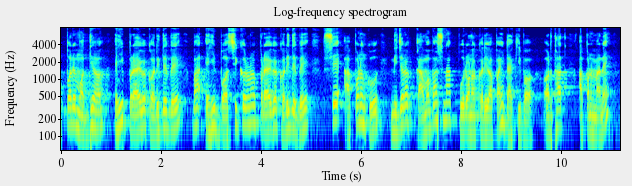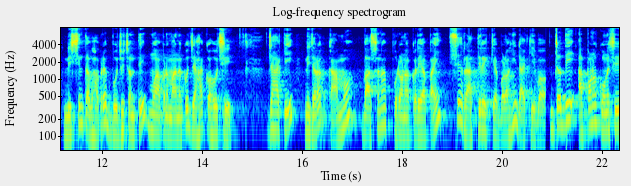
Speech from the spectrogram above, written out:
ଉପରେ ମଧ୍ୟ ଏହି ପ୍ରୟୋଗ କରିଦେବେ ବା ଏହି ବଶୀକରଣ ପ୍ରୟୋଗ କରିଦେବେ ସେ ଆପଣଙ୍କୁ ନିଜର କାମବାସନା ପୂରଣ କରିବା ପାଇଁ ଡାକିବ। ଅର୍ଥାତ୍ ଆପଣମାନେ ନିଶ୍ଚିନ୍ତ ଭାବରେ ବୁଝୁଛନ୍ତି ମୁଁ ଆପଣମାନଙ୍କୁ ଯାହା କହୁଛି। ଯାହାକି ନିଜର କାମ ବାସନା ପୂରଣ କରିବା ପାଇଁ ସେ ରାତିରେ କେବଳ ହିଁ ଡାକିବ। ଯଦି ଆପଣ କୌଣସି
